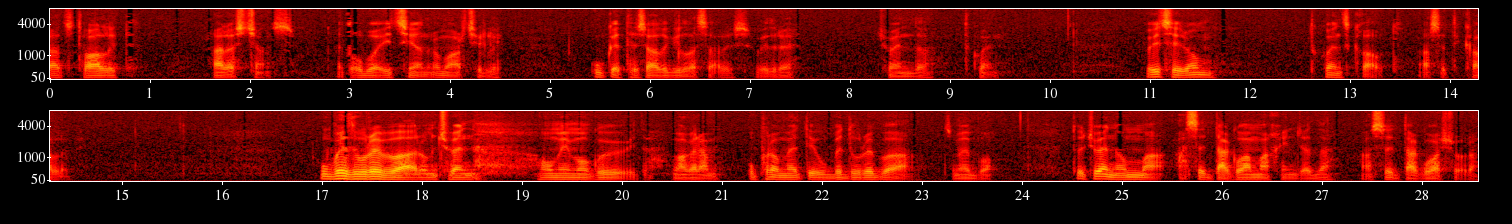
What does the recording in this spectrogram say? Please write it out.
რაც თვალით არას ჩანს. ეტყობა იციან, რომ არჩილი უკეთეს ადგილას არის, ვიდრე ჩვენ და თქვენ. ვიცი, რომ თქვენს ყავთ ასეთი ქალები. უბედურებაა რომ ჩვენ ომი მოგვივიდა, მაგრამ უფრო მეტი უბედურებაა ძმებო. თუ ჩვენ ომმა ასე დაგვამახინჯა და ასე დაგვაშორა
